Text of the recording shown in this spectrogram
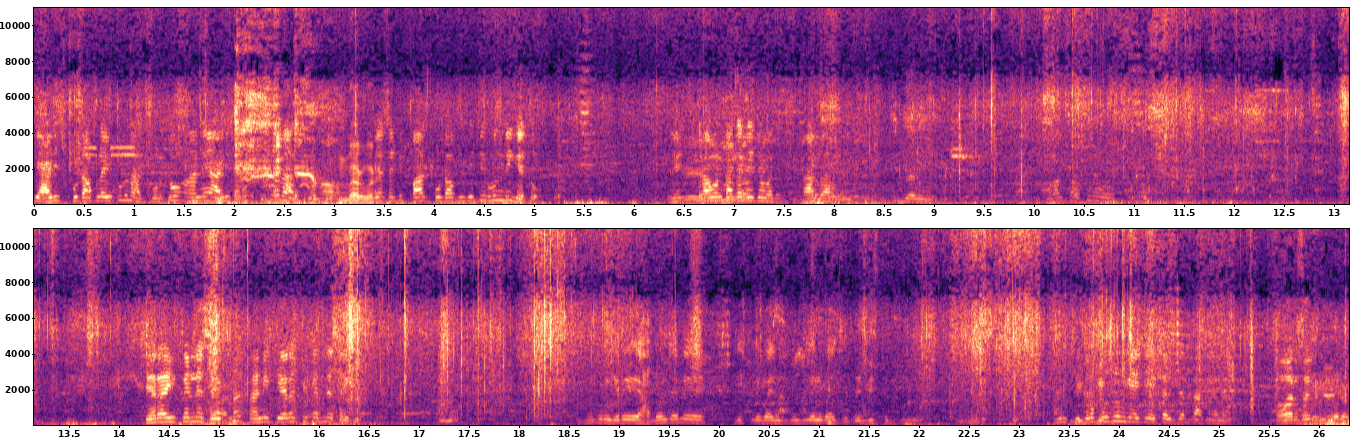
की अडीच फूट आपला इकडून हात पुरतो आणि अडीच फूट तिकडून हात पुरतो बरोबर. त्यासाठी पाच फूट आपण त्याची रुंदी घेतो. हे द्रावण टाका त्याच्यामध्ये. अर्धा अर्धा. तेरा इकडल्या साईडनं आणि तेरा तिकडल्या साईडला हलवून त्याले दिसले पाहिजे बुजले पाहिजे ते दिसत आणि छिद्र पुसून घ्यायचे कल्चर टाकल्यानंतर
